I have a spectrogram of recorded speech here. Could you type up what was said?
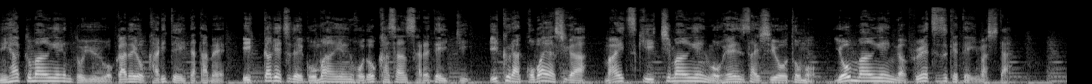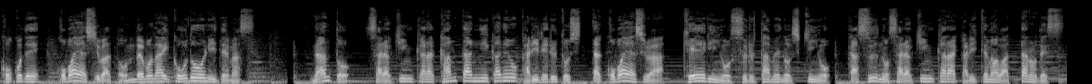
200万円というお金を借りていたため、1ヶ月で5万円ほど加算されていき、いくら小林が毎月1万円を返済しようとも、4万円が増え続けていました。ここで小林はとんでもない行動に出ます。なんと、サラ金から簡単に金を借りれると知った小林は、競輪をするための資金を多数のサラ金から借りて回ったのです。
